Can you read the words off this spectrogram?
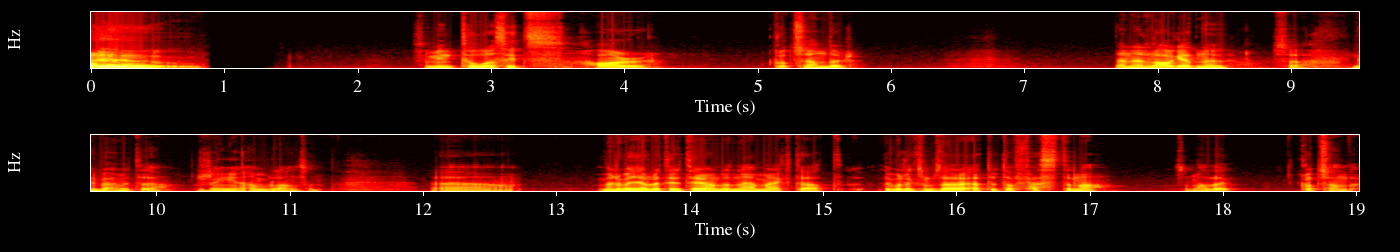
Ew. Så min toasits har gått sönder. Den är lagad nu så ni behöver inte ringa ambulansen. Uh, men det var jävligt irriterande när jag märkte att det var liksom så här ett utav fästena som hade gått sönder.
